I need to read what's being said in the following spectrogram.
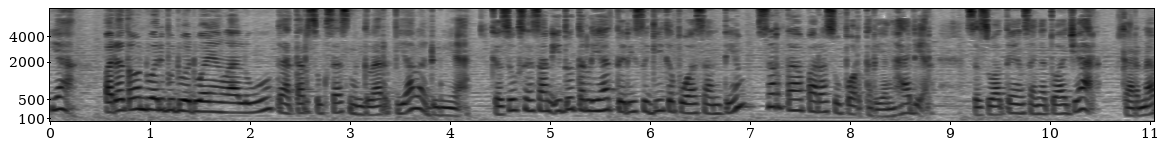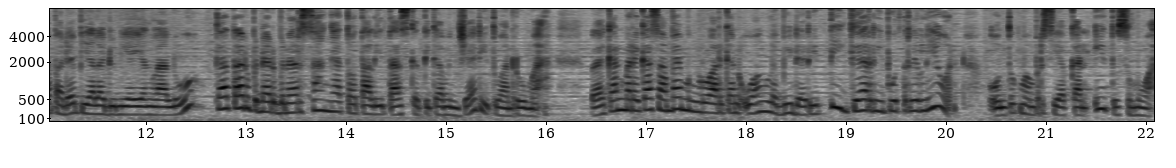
Ya, pada tahun 2022 yang lalu, Qatar sukses menggelar Piala Dunia. Kesuksesan itu terlihat dari segi kepuasan tim serta para supporter yang hadir. Sesuatu yang sangat wajar, karena pada Piala Dunia yang lalu, Qatar benar-benar sangat totalitas ketika menjadi tuan rumah. Bahkan mereka sampai mengeluarkan uang lebih dari 3.000 triliun untuk mempersiapkan itu semua.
